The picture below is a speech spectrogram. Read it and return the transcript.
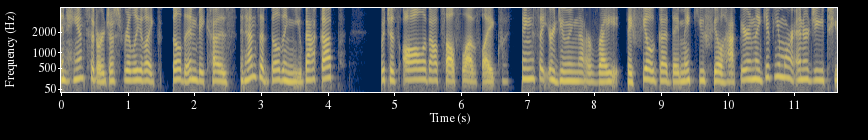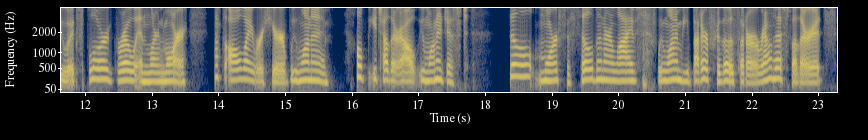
enhance it or just really like build in because it ends up building you back up, which is all about self love. Like things that you're doing that are right, they feel good, they make you feel happier, and they give you more energy to explore, grow, and learn more. That's all why we're here. We want to help each other out. We want to just feel more fulfilled in our lives. We want to be better for those that are around us, whether it's,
